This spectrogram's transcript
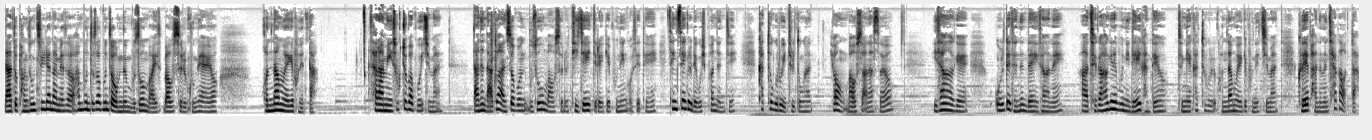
나도 방송 7년 하면서 한 번도 써본 적 없는 무서운 마우스를 구매하여 건나무에게 보냈다. 사람이 속 좁아 보이지만 나는 나도 안 써본 무서운 마우스를 DJ들에게 보낸 것에 대해 생색을 내고 싶었는지 카톡으로 이틀 동안 형 마우스 안 왔어요? 이상하게 올 때 됐는데 이상하네. 아 제가 확인해보니 내일 간대요. 등의 카톡을 건나무에게 보냈지만 그의 반응은 차가웠다.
